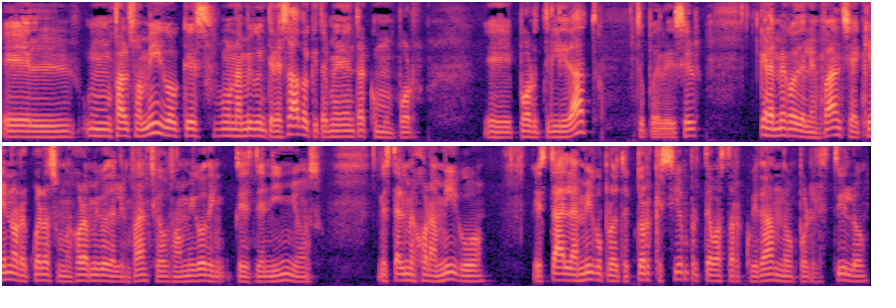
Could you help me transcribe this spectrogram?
El, un falso amigo, que es un amigo interesado, que también entra como por, eh, por utilidad, se podría decir. El amigo de la infancia, ¿quién no recuerda a su mejor amigo de la infancia o su amigo desde niños? Está el mejor amigo, está el amigo protector que siempre te va a estar cuidando por el estilo.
